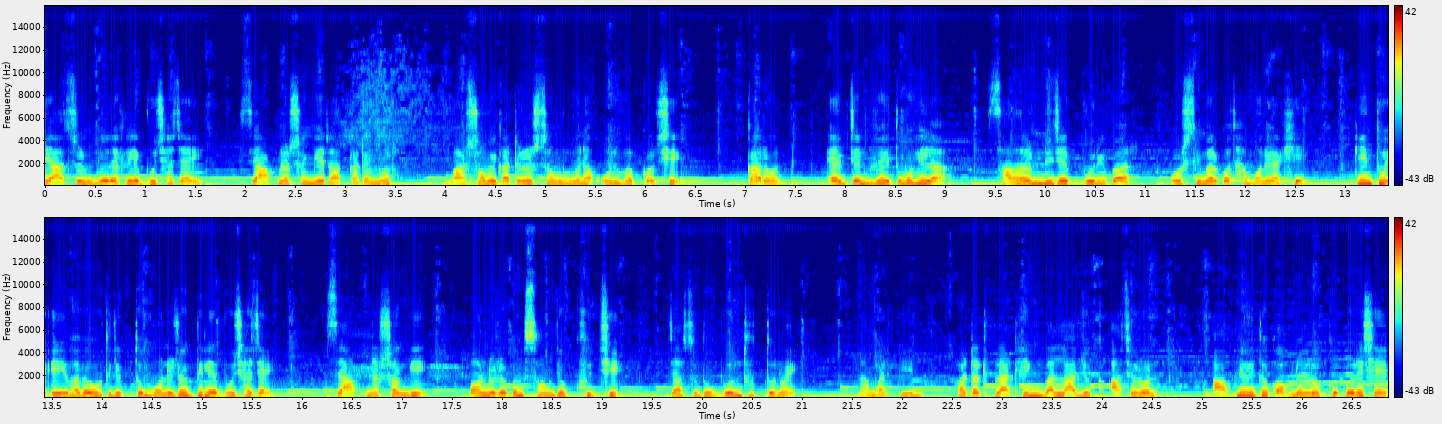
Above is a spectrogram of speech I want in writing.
এই আচরণগুলো দেখলে বোঝা যায় সে আপনার সঙ্গে রাত কাটানোর বা সময় কাটানোর সম্ভাবনা অনুভব করছে। কারণ একজন বিবাহিত মহিলা সাধারণ নিজের পরিবার ও সীমার কথা মনে রাখে, কিন্তু এইভাবে অতিরিক্ত মনোযোগ দিলে বোঝা যায় সে আপনার সঙ্গে অন্যরকম সংযোগ খুঁজছে, যা শুধু বন্ধুত্ব নয়। নাম্বার তিন, হঠাৎ প্লাটিং বা লাজুক আচরণ। আপনি হয়তো কখনো লক্ষ্য করেছেন,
